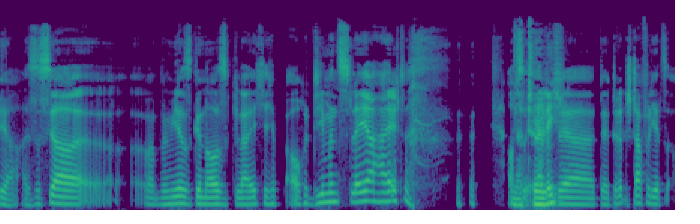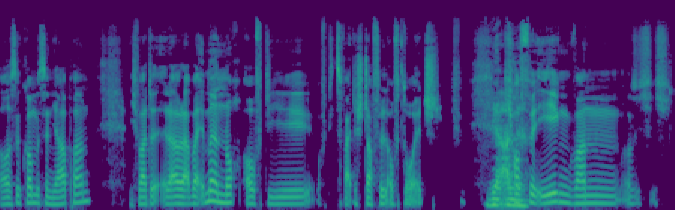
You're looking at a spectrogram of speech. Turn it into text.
ja, es ist ja, äh, bei mir ist es genau das gleiche. Ich habe auch Demon Slayer halt. auch Natürlich. Der, der dritten Staffel jetzt ausgekommen ist in Japan. Ich warte aber, aber immer noch auf die, auf die zweite Staffel auf Deutsch. Wir Ich alle. hoffe irgendwann, also ich, ich,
